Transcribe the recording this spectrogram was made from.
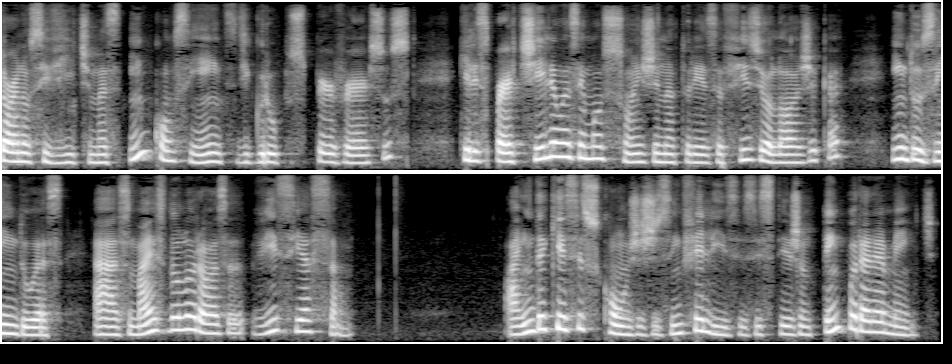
Tornam-se vítimas inconscientes de grupos perversos que lhes partilham as emoções de natureza fisiológica, induzindo-as às mais dolorosa viciação. Ainda que esses cônjuges infelizes estejam temporariamente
